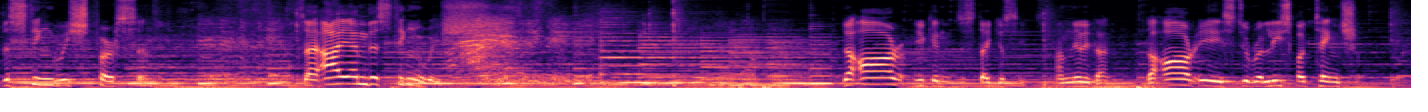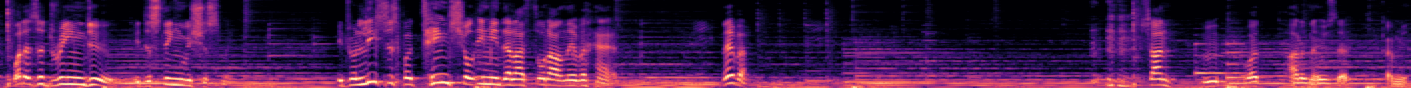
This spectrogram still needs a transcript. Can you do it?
distinguished person. Say, I am distinguished. The R, you can just take your seats. I'm nearly done. The R is to release potential. What does a dream do? It distinguishes me. It releases potential in me that I thought I'll never have. Never. Son, who, what? I don't know who's there. Come here.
